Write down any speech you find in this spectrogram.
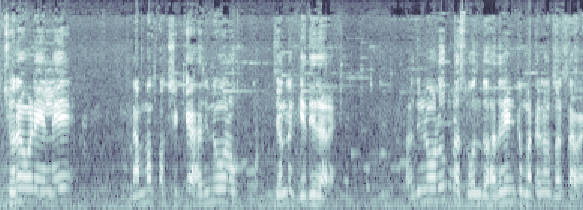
ಚುನಾವಣೆಯಲ್ಲಿ ನಮ್ಮ ಪಕ್ಷಕ್ಕೆ ಹದಿನೇಳು ಜನರು ಗೆದ್ದಿದ್ದಾರೆ. ಹದಿನೇಳು ಪ್ಲಸ್ ಒಂದು, ಹದಿನೆಂಟು ಮತಗಳು ಬರ್ತವೆ.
